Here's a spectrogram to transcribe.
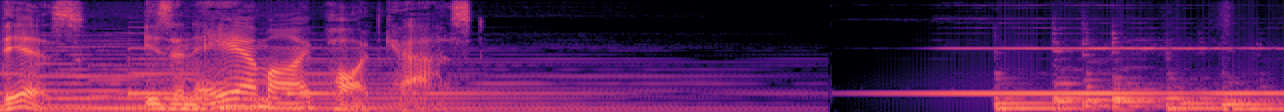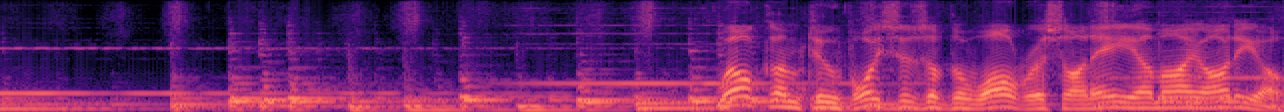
This is an AMI podcast. Welcome to Voices of the Walrus on AMI Audio,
